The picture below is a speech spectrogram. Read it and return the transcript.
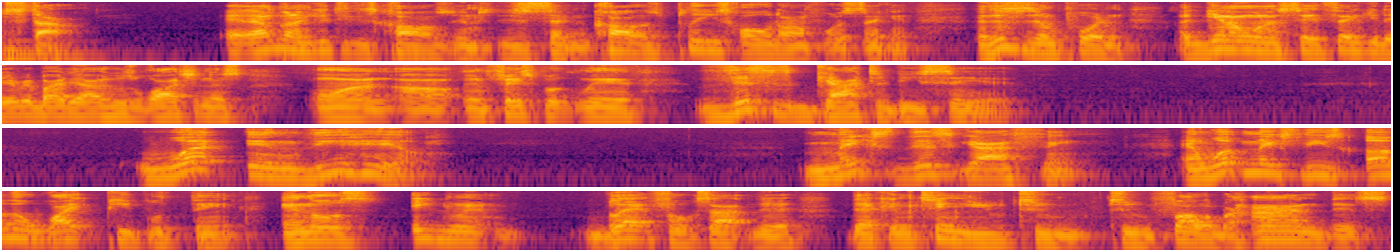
stop. And I'm going to get to these calls in just a second. Callers, please hold on for a second because this is important. Again, I want to say thank you to everybody out who's watching us on uh, in Facebook land. This has got to be said. What in the hell makes this guy think, and what makes these other white people think, and those ignorant black folks out there that continue to to follow behind this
